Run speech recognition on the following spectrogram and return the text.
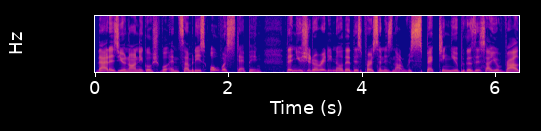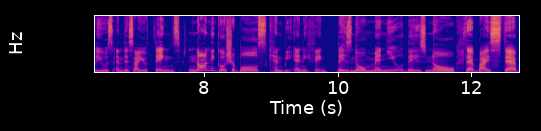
That is your non negotiable. And somebody's overstepping, then you should already know that this person is not respecting you because these are your values and these are your things. Non negotiables can be anything. There's no menu, there's no step by step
